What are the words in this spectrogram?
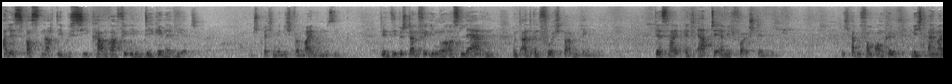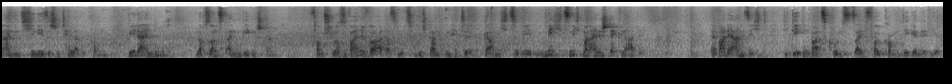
Alles, was nach Debussy kam, war für ihn degeneriert. Und sprechen wir nicht von meiner Musik, denn sie bestand für ihn nur aus Lärm und anderen furchtbaren Dingen. Deshalb enterbte er mich vollständig. Ich habe vom Onkel nicht einmal einen chinesischen Teller bekommen, weder ein Buch noch sonst einen Gegenstand. Vom Schloss Valva, das mir zugestanden hätte, gar nicht zu reden. Nichts, nicht mal eine Stecknadel. Er war der Ansicht, die Gegenwartskunst sei vollkommen degeneriert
